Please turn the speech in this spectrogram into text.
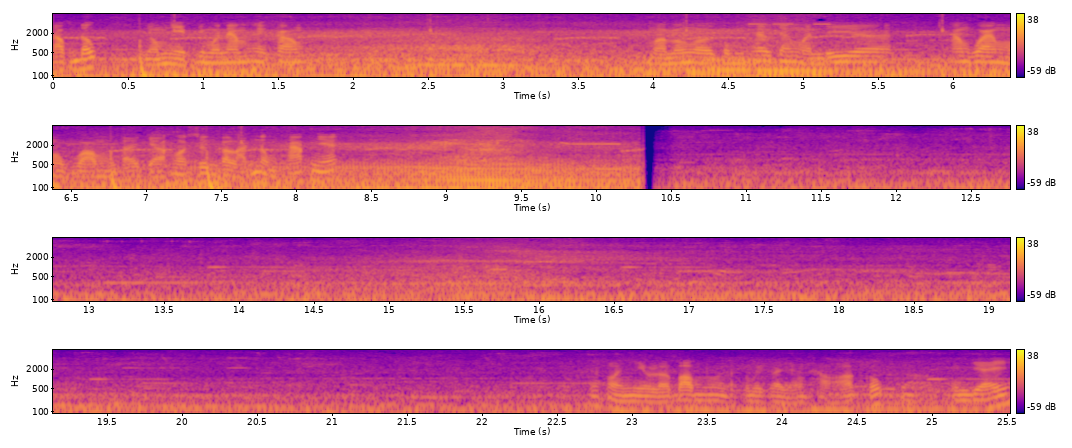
đông đúc, nhộn nhịp như mọi năm hay không? Mời mọi người cùng theo chân mình đi ờ, tham quan một vòng tại chợ Hoa sưng Cao Lãnh, Đồng Tháp nhé. Rất là nhiều loại bông, đặc biệt là dạng thọ, cúc bông giấy.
